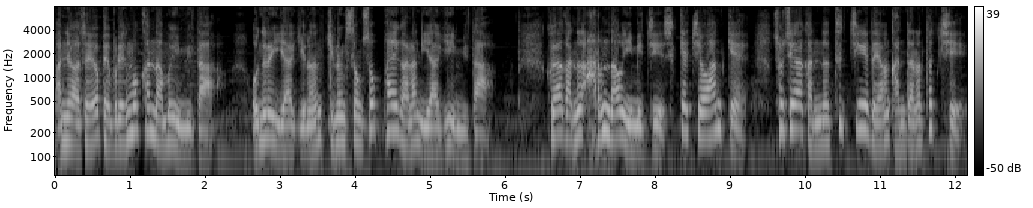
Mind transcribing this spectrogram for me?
안녕하세요. 배불의 행복한 나무입니다. 오늘의 이야기는 기능성 소파에 관한 이야기입니다. 그가 갖는 아름다운 이미지, 스케치와 함께 소재가 갖는 특징에 대한 간단한 터치,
